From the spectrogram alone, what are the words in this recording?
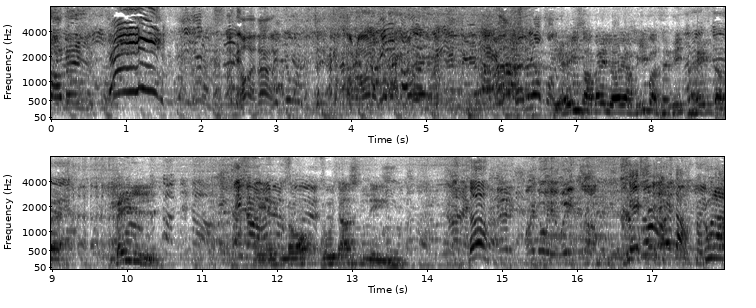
900 ja Isamell hoiab viimase tipa endale. meil. no kuidas nii? noh. ma ei tohi võitla. kes nüüd võidab? kuna,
